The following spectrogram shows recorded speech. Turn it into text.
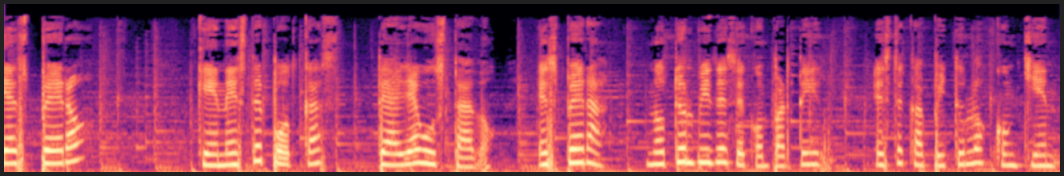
espero que en este podcast te haya gustado. Espera no te olvides de compartir este capítulo con quien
